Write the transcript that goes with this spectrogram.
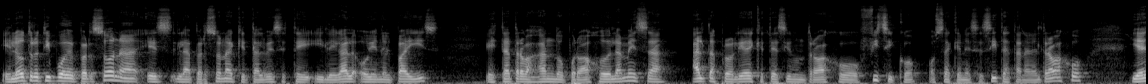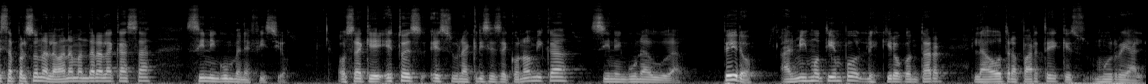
El otro tipo de persona es la persona que tal vez esté ilegal hoy en el país, está trabajando por abajo de la mesa, altas probabilidades que esté haciendo un trabajo físico, o sea que necesita estar en el trabajo, y a esa persona la van a mandar a la casa sin ningún beneficio. O sea que esto es, una crisis económica sin ninguna duda. Pero al mismo tiempo les quiero contar la otra parte que es muy real.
